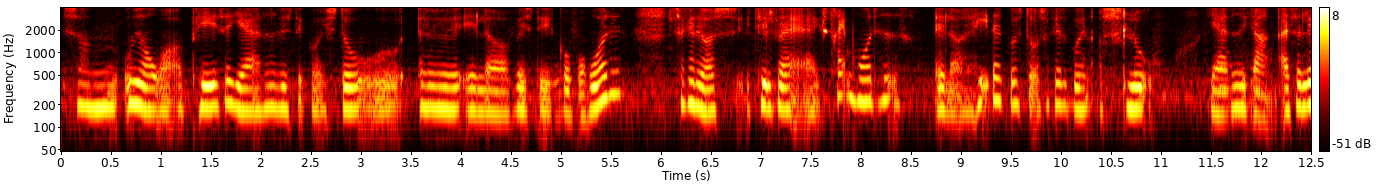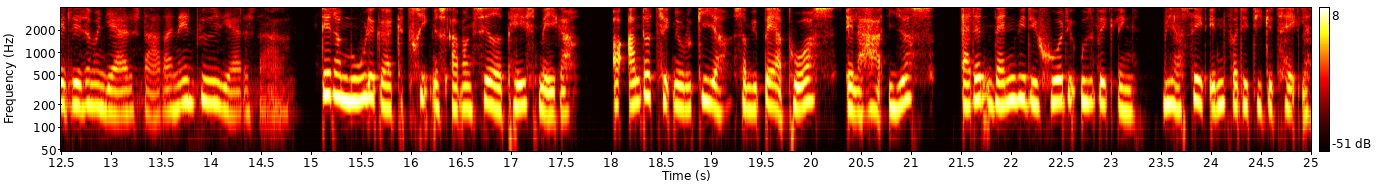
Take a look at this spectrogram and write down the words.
som udover at pæse hjertet, hvis det går i stå, øh, eller hvis det går for hurtigt, så kan det også i tilfælde af ekstrem hurtighed, eller helt at gå i stå, så kan det gå ind og slå hjertet i gang. Altså lidt ligesom en hjertestarter, en indbygget hjertestarter. Det, der muliggør Katrines avancerede pacemaker og andre teknologier, som vi bærer på os eller har i os, er den vanvittige hurtige udvikling, vi har set inden for det digitale.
